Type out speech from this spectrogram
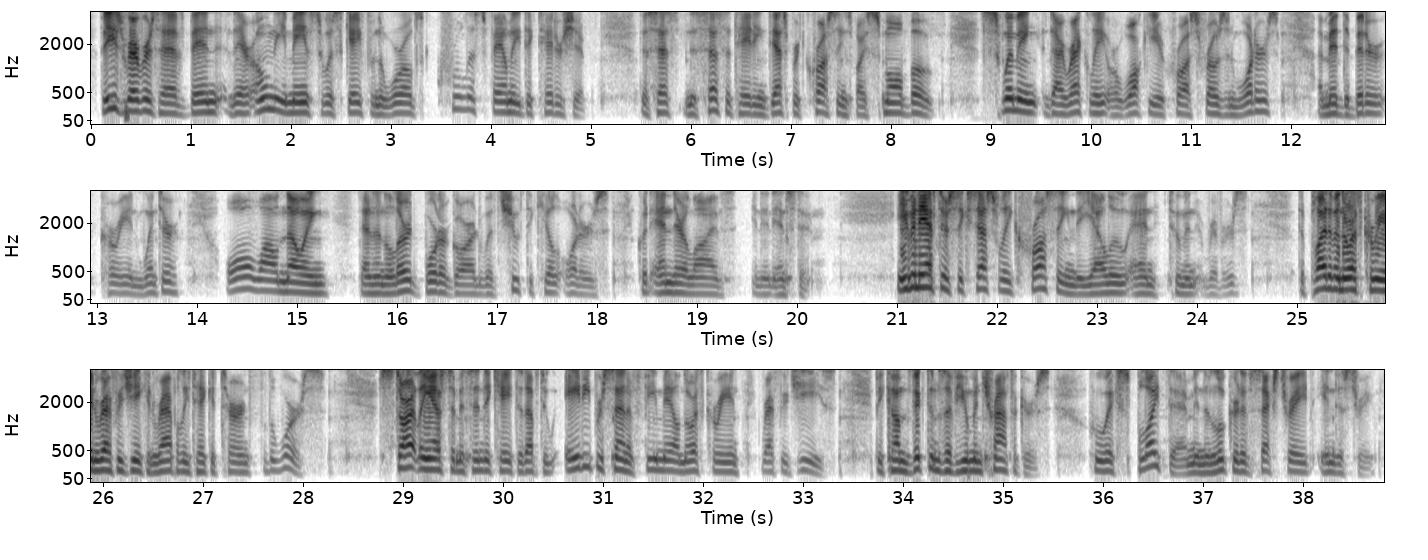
These rivers have been their only means to escape from the world's cruelest family dictatorship, necessitating desperate crossings by small boat, swimming directly or walking across frozen waters amid the bitter Korean winter, all while knowing that an alert border guard with shoot to kill orders could end their lives in an instant. Even after successfully crossing the Yalu and Tumen rivers, the plight of a North Korean refugee can rapidly take a turn for the worse. Startling estimates indicate that up to 80% of female North Korean refugees become victims of human traffickers who exploit them in the lucrative sex trade industry.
